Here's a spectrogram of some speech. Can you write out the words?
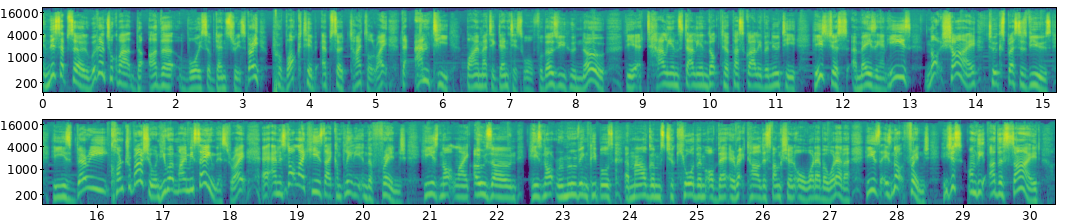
In this episode, we're going to talk about the other voice of dentistry. It's a very provocative episode title, right? The anti biomimetic dentist. Well, for those of you who know the Italian stallion Dr. Pasquale Venuti, he's just amazing and he's not shy to express his views. He's very controversial and he won't mind me saying this, right? And it's not like he's like completely in the fringe. He's not like ozone. He's not removing people's amalgams to cure them of their erectile dysfunction or whatever, whatever. He's, he's not fringe. He's just on the other side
